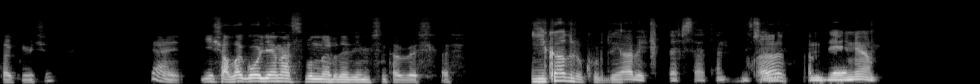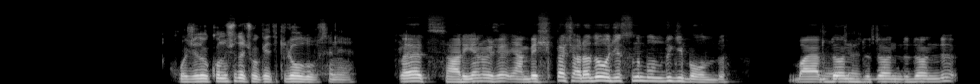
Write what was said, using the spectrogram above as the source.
takım için. Yani inşallah gol yemez bunları dediğim için tabii Beşiktaş. İyi kadro kurdu ya Beşiktaş zaten. Evet. Ben beğeniyorum. Hoca dokunuşu da çok etkili oldu bu sene. Evet Sergen Hoca yani Beşiktaş arada hocasını buldu gibi oldu. Bayağı Evet, döndü evet. döndü döndü.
